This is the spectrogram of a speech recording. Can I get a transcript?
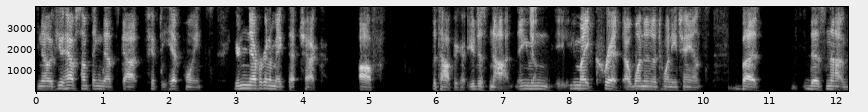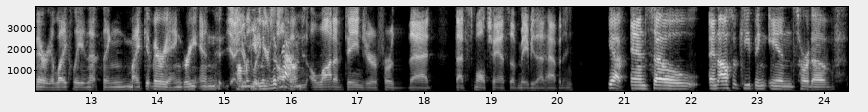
You know, if you have something that's got 50 hit points, you're never going to make that check off the top of your You're just not. Even you might crit a 1 in a 20 chance, but that's not very likely, and that thing might get very angry and Yeah, pummel you're putting you yourself in a lot of danger for that that small chance of maybe that happening. Yeah, and so and also keeping in sort of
